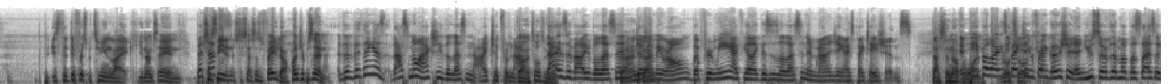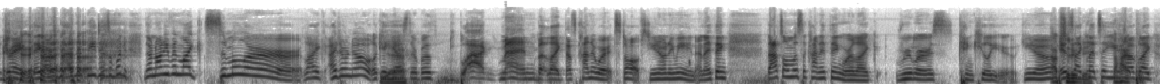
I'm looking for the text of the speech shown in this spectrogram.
is the difference between like you know what I'm saying But succeeding, success and failure, hundred percent. The, the thing is, that's not actually the lesson that I took from that. On, to me. That is a valuable lesson. On, don't get me wrong. But for me, I feel like this is a lesson in managing expectations. That's another If one. people are Real expecting talk. Frank Ocean and you serve them up a slice of Drake, they are going to be disappointed. They're not even like similar. Like, I don't know. Okay, Yeah. yes, they're both black men, but like that's kind of where it stops. You know what I mean? And I think that's almost the kind of thing where like rumors can kill you. You know? It's like, let's say you The hype. have like,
